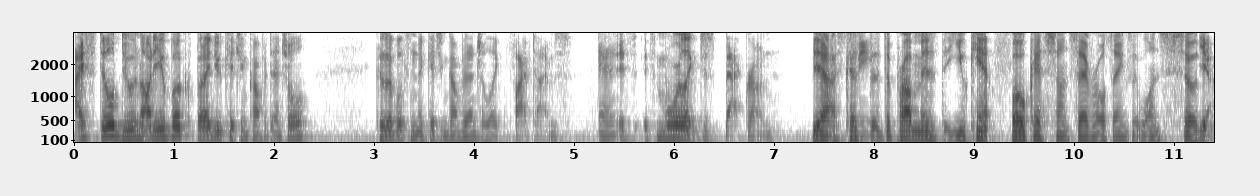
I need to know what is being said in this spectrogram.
I still do an audiobook, but I do Kitchen Confidential because I've listened to Kitchen Confidential like five times. And it's it's more like just background. Yeah, because the, the problem is that you can't focus on several things at once. So Yeah.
